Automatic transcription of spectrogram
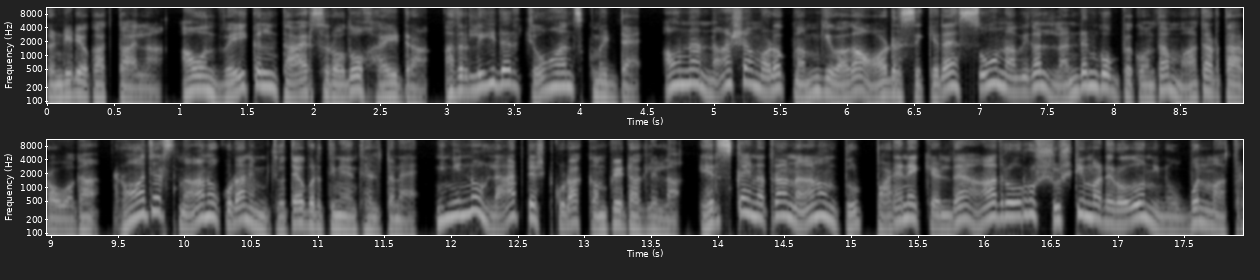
ಕಂಡಿಡಿಯೋಕಾಗ್ತಾ ಇಲ್ಲ. ಆ ಒಂದ್ ವೆಹಿಕಲ್ ತಯಾರಿಸಿರೋದು ಹೈಡ್ರಾ. ಅದ್ರ ಲೀಡರ್ ಜೋಹಾನ್ಸ್ ಮಿಡ್ಡೆ. ಅವನ್ನ ನಾಶ ಮಾಡೋಕ್ ನಮ್ಗೆ ಇವಾಗ ಆರ್ಡರ್ ಸಿಕ್ಕಿದೆ. ಸೊ ನಾವೀಗ ಲಂಡನ್ಗೆ ಹೋಗ್ಬೇಕು ಅಂತ ಮಾತಾಡ್ತಾ ಇರೋವಾಗ ರಾಜರ್ಸ್ ನಾನು ಕೂಡ ನಿಮ್ ಜೊತೆ ಬರ್ತೀನಿ ಅಂತ ಹೇಳ್ತಾನೆ. ನಿಂಗಿನ್ನೂ ಲ್ಯಾಬ್ ಟೆಸ್ಟ್ ಕೂಡ ಕಂಪ್ಲೀಟ್ ಆಗ್ಲಿಲ್ಲ. ಎರ್ಸ್ಕೈನ್ ಹತ್ರ ಒಂದು ದುಡ್ಡು ಪಡೆನೆ ಕೇಳ್ದೆ, ಆದ್ರೂ ಅವರು ಸೃಷ್ಟಿ ಮಾಡಿರೋದು ನೀನು ಒಬ್ಬನ್ ಮಾತ್ರ.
